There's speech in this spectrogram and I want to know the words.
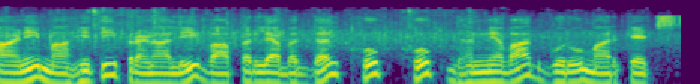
आणि माहिती प्रणाली वापरल्याबद्दल खूप खूप धन्यवाद गुरु मार्केट्स.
